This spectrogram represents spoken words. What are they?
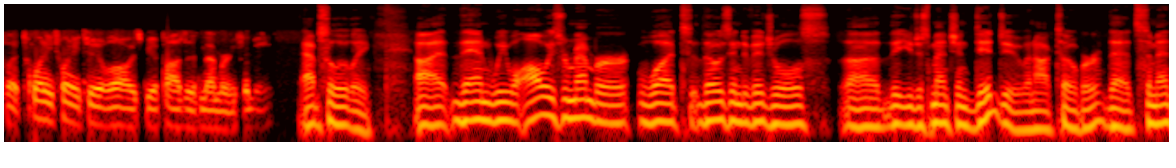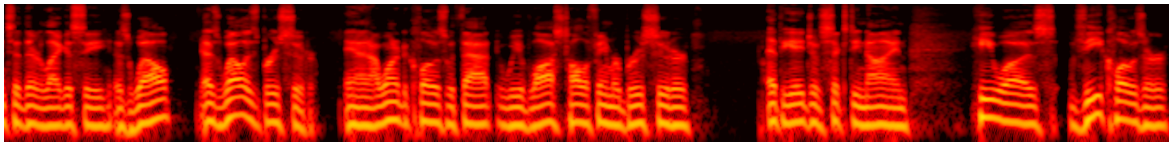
But 2022 will always be a positive memory for me. Absolutely. Uh, then we will always remember what those individuals uh, that you just mentioned did do in October that cemented their legacy as well, as well as Bruce Sutter. And I wanted to close with that. We've lost Hall of Famer Bruce Sutter at the age of 69. He was the closer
